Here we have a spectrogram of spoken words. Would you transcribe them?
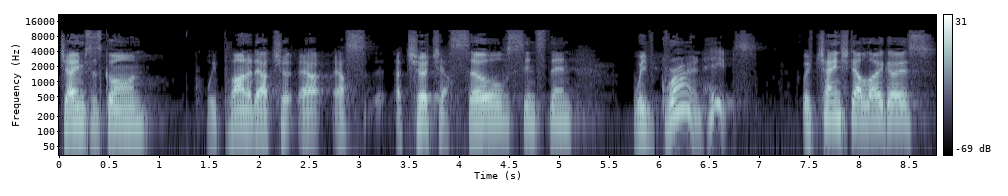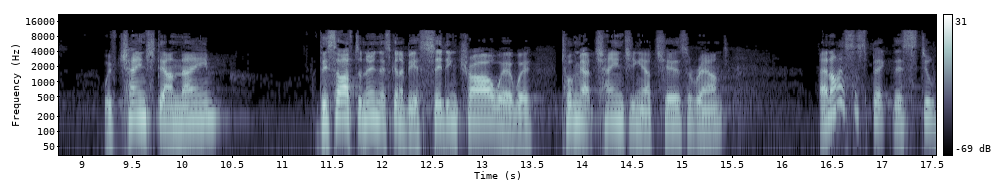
James has gone. We planted our, our, our, our church ourselves since then. We've grown heaps. We've changed our logos, we've changed our name. This afternoon, there's going to be a seating trial where we're talking about changing our chairs around. And I suspect there's still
